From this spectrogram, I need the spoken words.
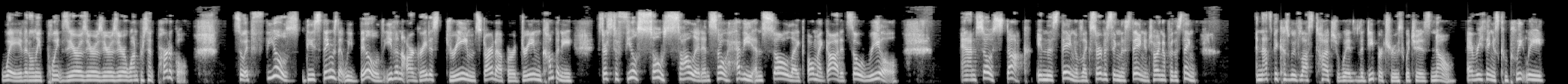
wave and only 0.00001% particle. So it feels these things that we build, even our greatest dream startup or dream company starts to feel so solid and so heavy and so like, oh my God, it's so real. And I'm so stuck in this thing of like servicing this thing and showing up for this thing. And that's because we've lost touch with the deeper truth, which is no, everything is completely,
